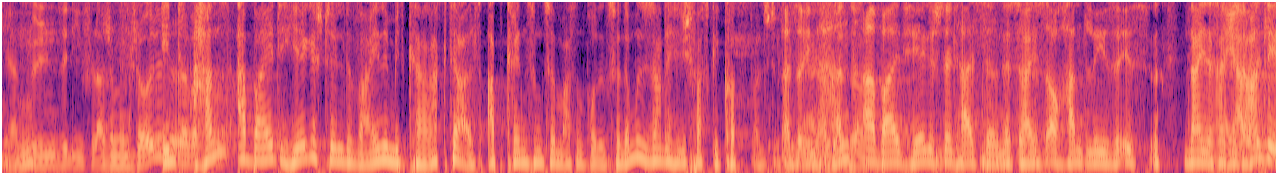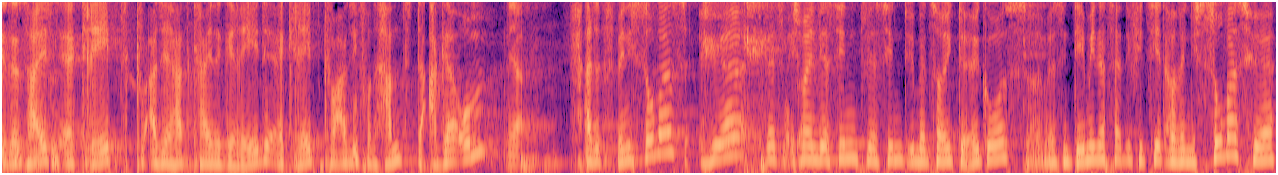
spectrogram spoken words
Ja, füllen Sie die Flasche mit dem Schulter? In oder was? Handarbeit hergestellte Weine mit Charakter als Abgrenzung zur Massenproduktion. Da muss ich sagen, da hätte ich fast gekotzt, als ich das also in. Handarbeit hergestellt heißt ja nicht, dass heißt- es auch Handlese ist. Nein, das heißt Ja, nicht das Handlese. ist- Das heißt, er gräbt, also er hat keine Geräte, er gräbt quasi von Hand der Acker um. Ja. Also wenn ich sowas höre, ich meine, wir sind, wir sind überzeugte Ökos, wir sind Demeter zertifiziert, aber wenn ich sowas höre,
